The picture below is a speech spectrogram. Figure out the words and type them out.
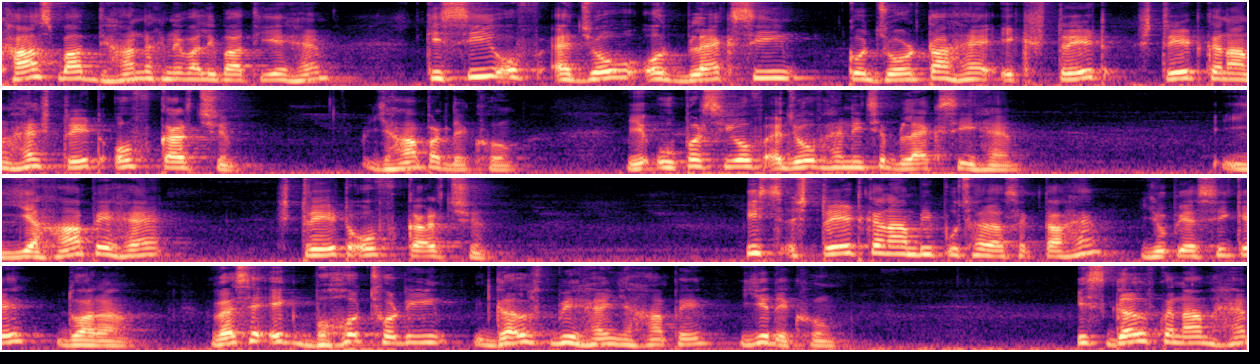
खास बात ध्यान रखने वाली बात यह है कि सी ऑफ़ एजोव और ब्लैक सी को जोड़ता है एक स्ट्रेट स्ट्रेट का नाम है स्ट्रेट ऑफ़ कर्च यहाँ पर देखो, ये ऊपर सी ऑफ़ एजोव है, नीचे ब्लैक सी है। यहाँ पे है स्ट्रेट ऑफ़ कर्च इस स्ट्रेट का नाम भी पूछा जा सकता है यूपीएससी के द्वारा। वैसे एक बहुत छोटी गल्फ भी है यहाँ पे, ये देखो। इस गल्फ का नाम है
